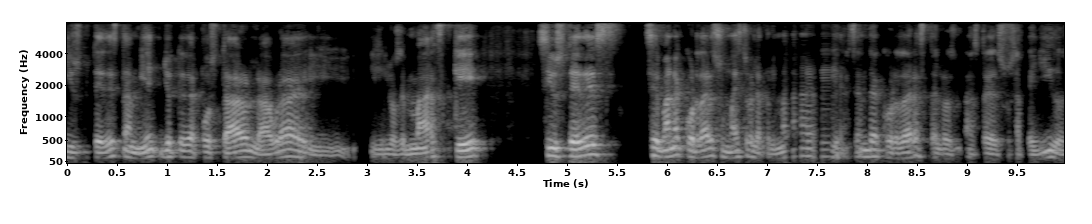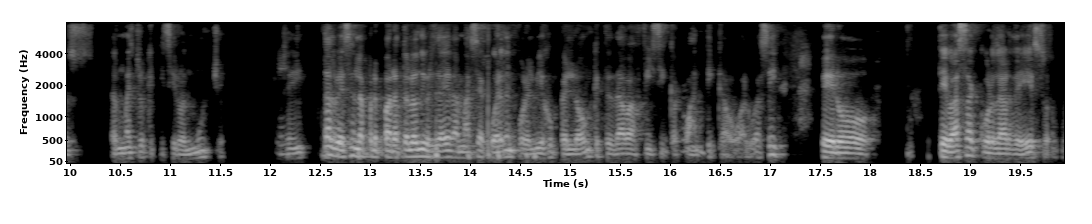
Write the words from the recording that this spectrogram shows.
y ustedes también, yo te voy a apostar, Laura y, y, los demás, que si ustedes se van a acordar de su maestro de la primaria, se han de acordar hasta, los, hasta de sus apellidos, un maestro que quisieron mucho. Sí. Tal vez en la preparatoria de la universidad nada más se acuerden por el viejo pelón que te daba física cuántica o algo así, pero te vas a acordar de eso.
